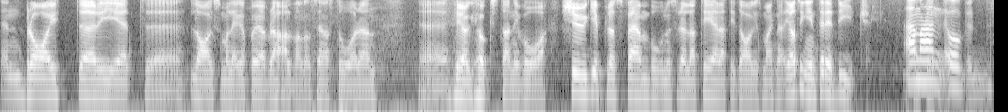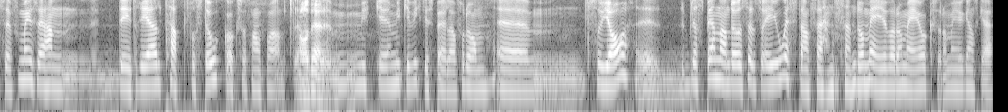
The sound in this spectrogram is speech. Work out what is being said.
en bra ytter i ett eh, lag som har legat på övre halvan de senaste åren. Eh, hög högsta nivå. 20 plus 5 bonusrelaterat i dagens marknad. Jag tycker inte det är dyrt. Ja men han, och sen får man ju säga han, det är ett rejält tapp för Stoke också framförallt. Ja, det är det. En Mycket, mycket viktig spelare för dem. Ehm, så ja, eh, det blir spännande och sen så är ju West Ham-fansen, de är ju vad de är också. De är ju ganska,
